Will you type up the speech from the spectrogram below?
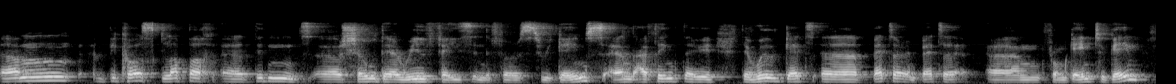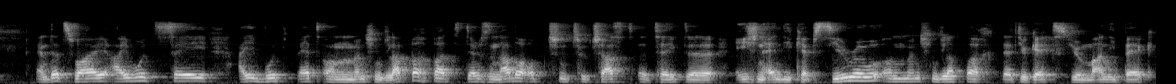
Um, because Gladbach uh, didn't uh, show their real face in the first three games, and I think they they will get uh, better and better um, from game to game. And that's why I would say I would bet on Mönchengladbach, but there's another option to just uh, take the Asian handicap zero on Mönchengladbach that you get your money back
